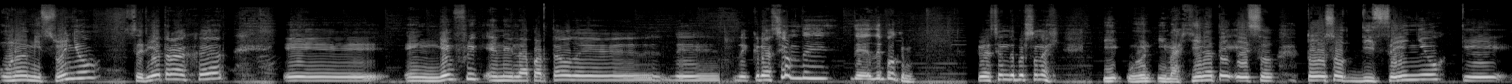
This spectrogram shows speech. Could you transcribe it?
uno mis sueños sería trabajar eh, en Game Freak en el apartado de, de, de creación de, de, de Pokémon, creación de personajes. Y bueno, imagínate eso, todos esos diseños que,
